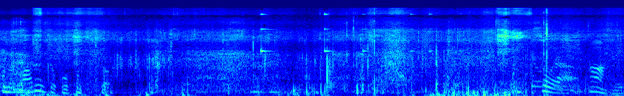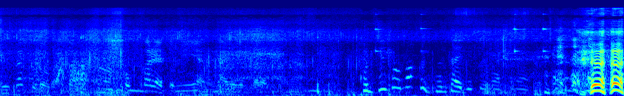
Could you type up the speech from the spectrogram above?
この丸いとここっと。そうや。あこれ重症バッグに撮りたいですよね。YouTube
